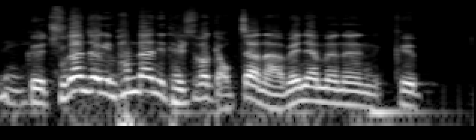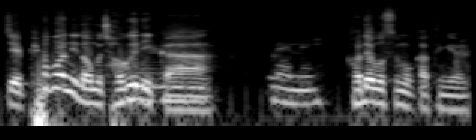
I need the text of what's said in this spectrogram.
네. 그 주관적인 판단이 될 수밖에 없잖아. 왜냐면은 그 이제 표본이 너무 적으니까. 네네. 거대 보스목 같은 경우.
